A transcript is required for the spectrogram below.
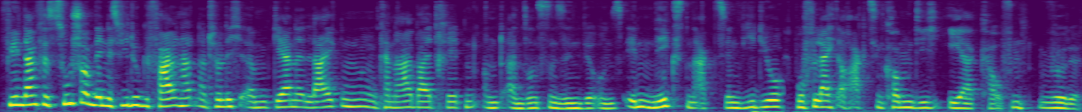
Vielen Dank fürs Zuschauen. Wenn das Video gefallen hat, natürlich ähm, gerne liken, Kanal beitreten und ansonsten sehen wir uns im nächsten Aktienvideo, wo vielleicht auch Aktien kommen, die ich eher kaufen würde.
